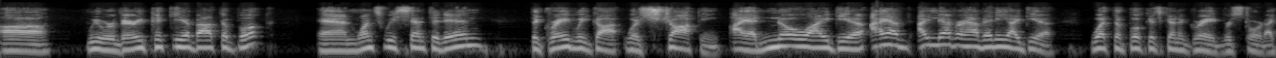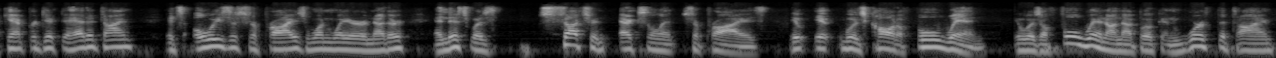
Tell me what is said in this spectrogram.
uh, we were very picky about the book. And once we sent it in, the grade we got was shocking. I had no idea. I have I never have any idea what the book is going to grade restored. I can't predict ahead of time. It's always a surprise one way or another. And this was such an excellent surprise. It, it was called a full win. It was a full win on that book and worth the time.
